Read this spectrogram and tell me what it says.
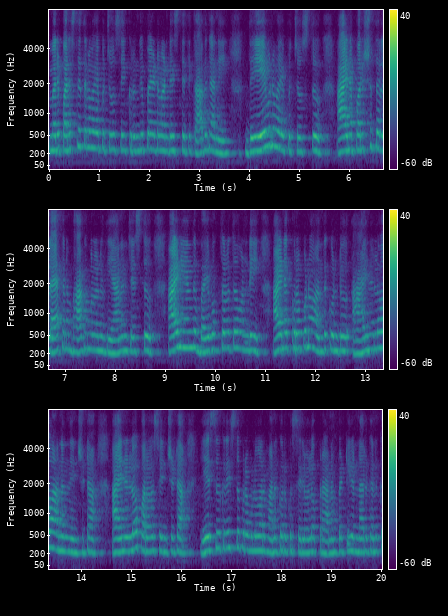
మరి పరిస్థితుల వైపు చూసి కృంగిపోయేటువంటి స్థితి కాదు కానీ దేవుని వైపు చూస్తూ ఆయన పరిశుద్ధ లేఖన భాగములను ధ్యానం చేస్తూ ఆయన ఎందు భయభక్తులతో ఉండి ఆయన కృపను అందుకుంటూ ఆయనలో ఆనందించుట ఆయనలో పరవశించుట యేసుక్రీస్తు ప్రభులు వారు మన కొరకు సెలవులో ప్రాణం పెట్టి ఉన్నారు కనుక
